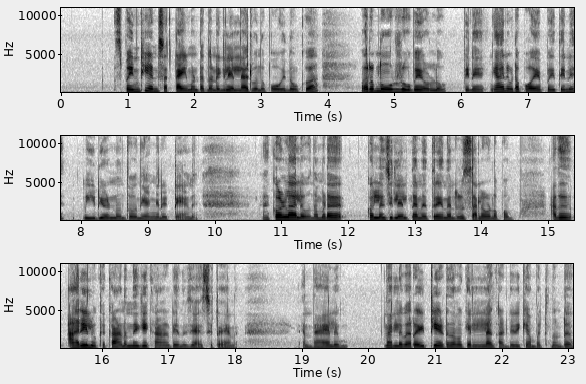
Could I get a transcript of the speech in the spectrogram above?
സ്പെൻഡ് ചെയ്യാൻ സ ടൈം ഉണ്ടെന്നുണ്ടെങ്കിൽ എല്ലാവരും ഒന്ന് പോയി നോക്കുക. വെറും നൂറ് രൂപയേ ഉള്ളൂ. പിന്നെ ഞാനിവിടെ പോയപ്പോഴത്തേന് വീഡിയോ ഉണ്ടോയെന്ന് തോന്നി അങ്ങനെ ഇട്ടയാണ്. കൊള്ളാലോ. നമ്മുടെ കൊല്ലം ജില്ലയിൽ തന്നെ ഇത്രയും നല്ലൊരു സ്ഥലമുള്ളപ്പം അത് ആരെങ്കിലുമൊക്കെ കാണുന്നെങ്കിൽ കാണട്ടെ എന്ന് വിചാരിച്ചിട്ടാണ്. എന്തായാലും നല്ല വെറൈറ്റി ആയിട്ട് നമുക്കെല്ലാം കണ്ടിരിക്കാൻ പറ്റുന്നുണ്ട്.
